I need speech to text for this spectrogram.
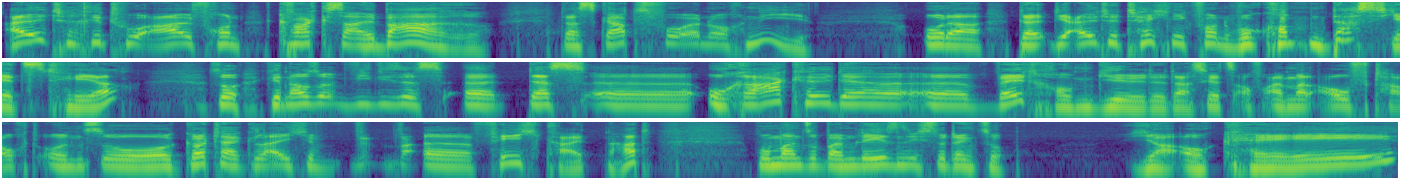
alte Ritual von Quacksalbar. Das gab's vorher noch nie. Oder die alte Technik von, wo kommt denn das jetzt her? So, genauso wie dieses, äh, das äh, Orakel der äh, Weltraumgilde, das jetzt auf einmal auftaucht und so göttergleiche äh, Fähigkeiten hat, wo man so beim Lesen sich so denkt, so, ja, okay.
